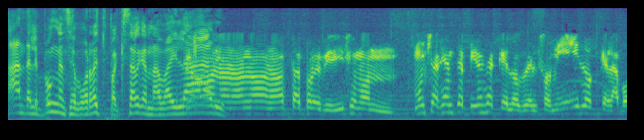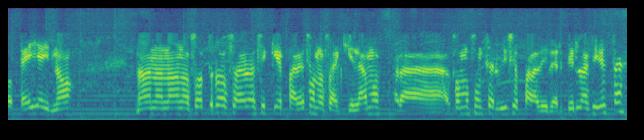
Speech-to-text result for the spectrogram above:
ándale, pónganse borrachos para que salgan a bailar. No, no, no, no, no, está prohibidísimo. Mucha gente piensa que los del sonido, que la botella y no. No, no, no, nosotros ahora sí que para eso nos alquilamos, para somos un servicio para divertir la fiesta,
